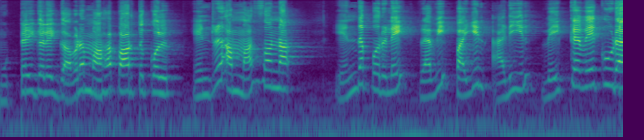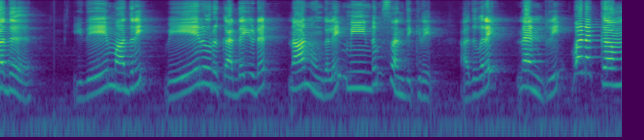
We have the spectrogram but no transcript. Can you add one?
முட்டைகளை கவனமாக பார்த்துக்கொள் என்று அம்மா சொன்னார் எந்த பொருளை ரவி பையின் அடியில் வைக்கவே கூடாது. இதே மாதிரி வேறொரு கதையுடன் நான் உங்களை மீண்டும் சந்திக்கிறேன். அதுவரை நன்றி வணக்கம்.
